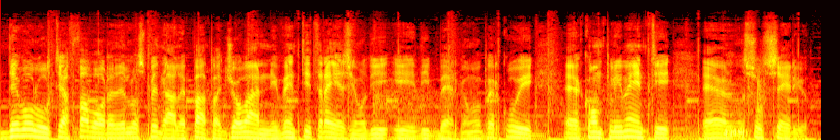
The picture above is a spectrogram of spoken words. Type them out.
devoluti a favore dell'ospedale Papa Giovanni XXIII di, di Bergamo. Per cui eh, complimenti eh, sul serio.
